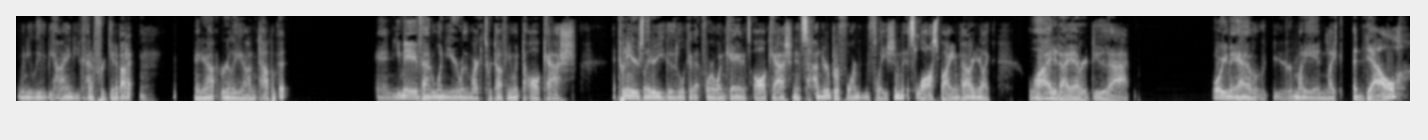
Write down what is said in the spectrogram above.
when you leave it behind, you kind of forget about it and you're not really on top of it. And you may have had one year where the markets were tough and you went to all cash. And 20 years later, you go to look at that 401k and it's all cash and it's underperformed inflation. It's lost buying power. And you're like, why did I ever do that? Or you may have your money in like a Dell,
